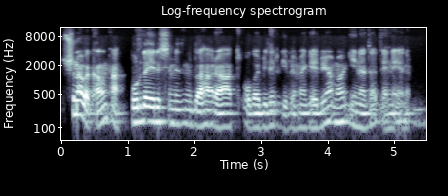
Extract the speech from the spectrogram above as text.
Şuna bakalım. Ha, burada erişimimiz daha rahat olabilir gibime geliyor ama yine de deneyelim.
